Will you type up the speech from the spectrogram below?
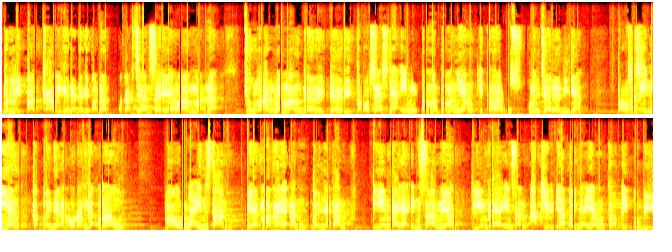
berlipat kali ganda daripada pekerjaan saya yang lama. Nah cuman memang dari dari prosesnya ini teman-teman yang kita harus menjalaninya. Proses ini yang kebanyakan orang nggak mau maunya instan ya. Makanya kan banyak kan pingin kayak instan ya. Pingin kayak instan. Akhirnya banyak yang tertipu di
